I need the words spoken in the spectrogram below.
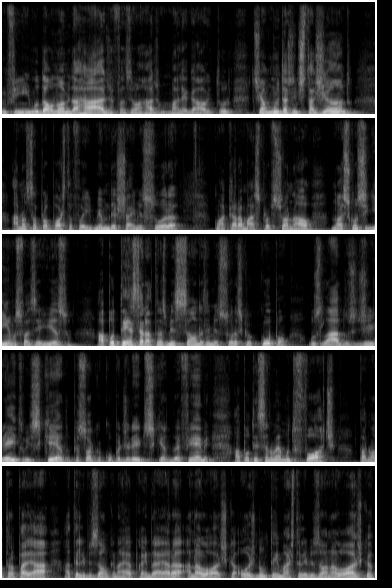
enfim, mudar o nome da rádio, fazer uma rádio mais legal e tudo. Tinha muita gente estagiando. A nossa proposta foi mesmo deixar a emissora com a cara mais profissional. Nós conseguimos fazer isso. A potência era a transmissão das emissoras que ocupam os lados direito e esquerdo, o pessoal que ocupa direito e esquerdo do FM, a potência não é muito forte para não atrapalhar a televisão, que na época ainda era analógica. Hoje não tem mais televisão analógica,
